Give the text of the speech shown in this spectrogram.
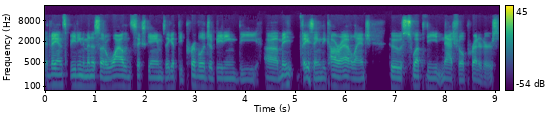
advance beating the minnesota wild in six games they get the privilege of beating the uh ma- facing the colorado avalanche who swept the Nashville Predators.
